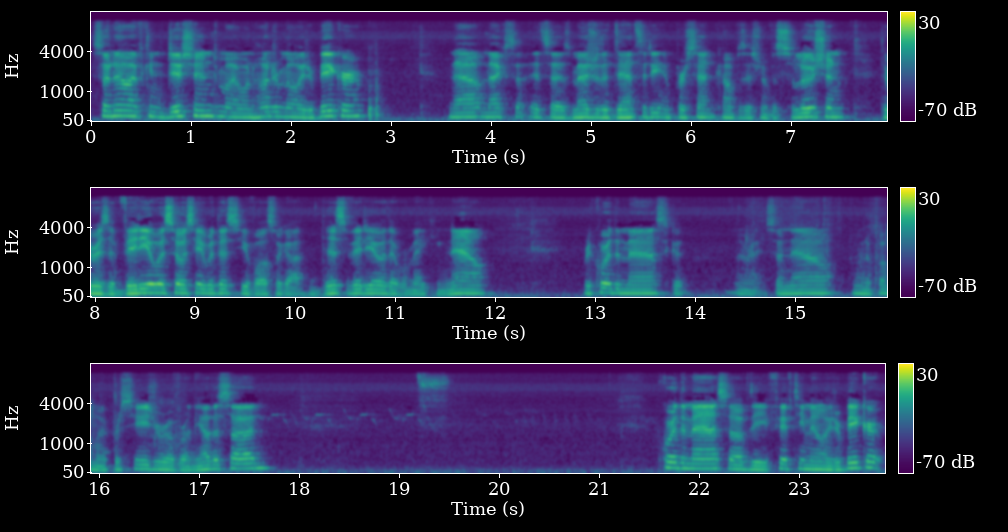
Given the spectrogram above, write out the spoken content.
So now I've conditioned my 100 milliliter beaker. Now next it says measure the density and percent composition of a solution. There is a video associated with this. You've also got this video that we're making now. Record the mass. Good. All right, so now I'm going to put my procedure over on the other side. Record the mass of the 50 milliliter beaker.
